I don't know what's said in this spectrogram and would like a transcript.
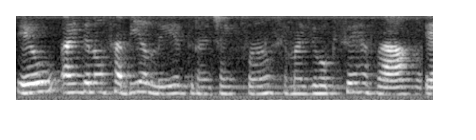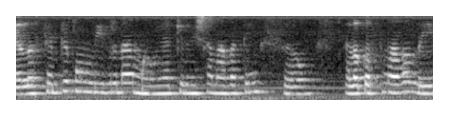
Eu ainda não sabia ler durante a infância, mas eu observava ela sempre com um livro na mão e aquilo me chamava atenção. Ela costumava ler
